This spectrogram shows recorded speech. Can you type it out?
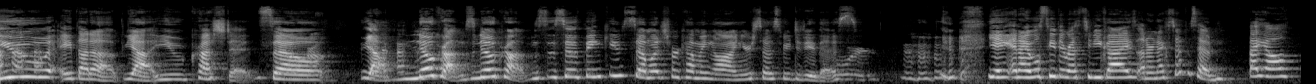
you ate that up. Yeah, you crushed it. So, yeah, no crumbs, no crumbs. So, thank you so much for coming on. You're so sweet to do this. Yay, and I will see the rest of you guys on our next episode. Bye, y'all.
